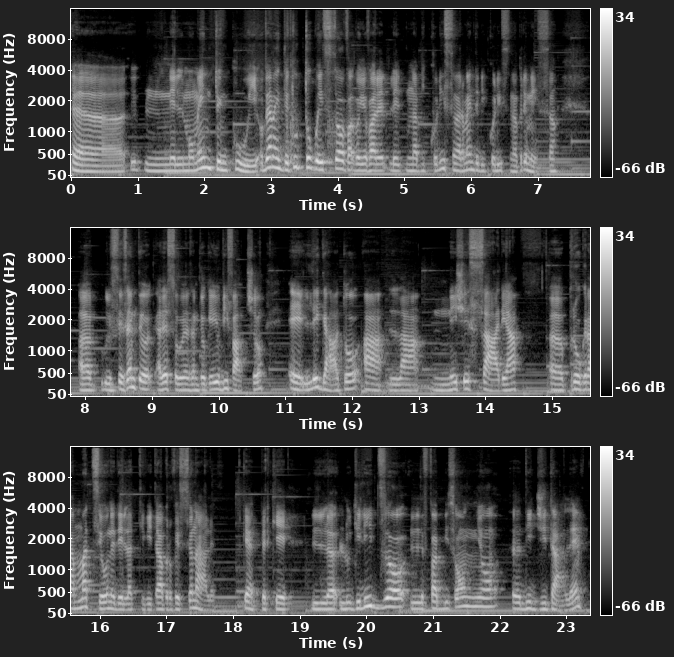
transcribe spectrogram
eh, nel momento in cui, ovviamente tutto questo, voglio fare le, una piccolissima, veramente piccolissima premessa, uh, questo esempio adesso per esempio che io vi faccio è legato alla necessaria uh, programmazione dell'attività professionale, che è perché il, l'utilizzo, il fabbisogno uh, digitale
